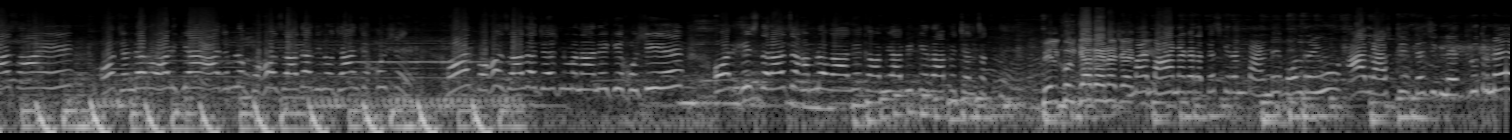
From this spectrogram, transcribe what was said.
पास आए हैं और झंडा रोहड़ किया आज हम लोग बहुत ज़्यादा दिनों जान जश्न मनाने की खुशी है और इस तरह से हम लोग आगे कामयाबी के राह पे चल सकते हैं। बिल्कुल क्या कहना चाहिए मैं महानगर अध्यक्ष किरण पांडे बोल रही हूँ। आज राष्ट्रीय अध्यक्ष के नेतृत्व में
